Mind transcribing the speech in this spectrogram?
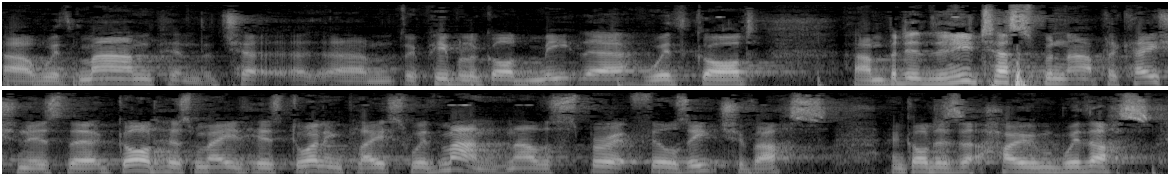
uh, with man, and the, um, the, people of God meet there with God. Um, but the New Testament application is that God has made his dwelling place with man. Now the Spirit fills each of us, and God is at home with us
